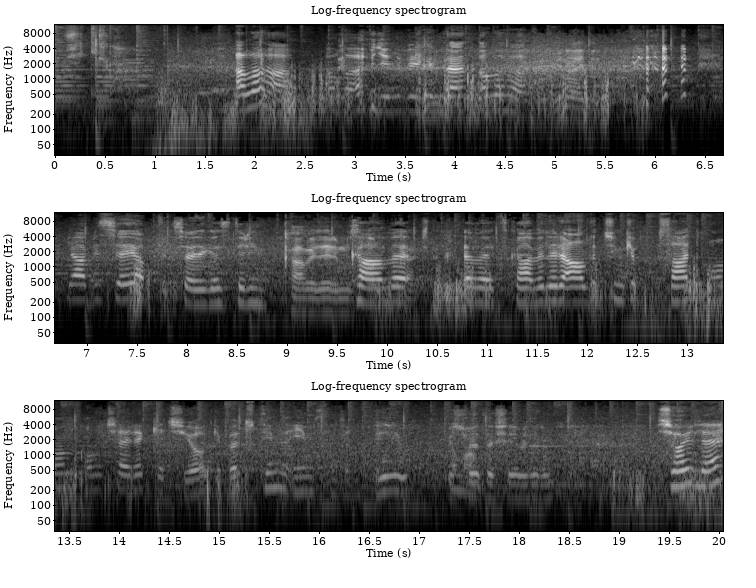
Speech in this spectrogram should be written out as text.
Bu şekilde. Aloha. Allah yeni bir günden aloha. Günaydın. Ya biz şey yaptık şöyle göstereyim. Kahvelerimizi Kahve. açtık. Evet kahveleri aldık çünkü saat 10, 10 çeyrek geçiyor gibi. Tutayım da iyi misin canım? İyiyim. Bir Tamam. süre taşıyabilirim. Şöyle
